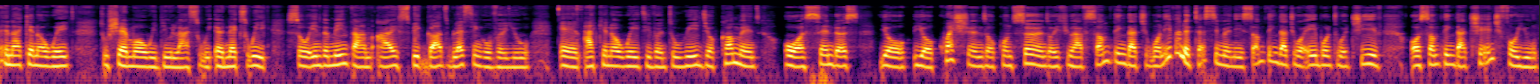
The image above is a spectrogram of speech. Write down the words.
and I cannot wait to share more with you last week, uh, next week. So in the meantime, I speak God's blessing over you, and I cannot wait even to read your comments or send us your your questions or concerns, or if you have something that you want, even a testimony, something that you were able to achieve, or something that changed for you.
